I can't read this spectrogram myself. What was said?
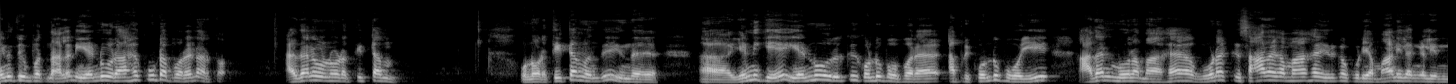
ஐநூற்றி முப்பத்தி நாலு நீ எண்ணூறாக கூட்ட போகிறேன்னு அர்த்தம். அதுதானே உன்னோட திட்டம். உன்னோட திட்டம் வந்து இந்த எண்ணிக்கையை எண்ணூறுக்கு கொண்டு போக போற? அப்படி கொண்டு போய் அதன் மூலமாக உனக்கு சாதகமாக இருக்கக்கூடிய மாநிலங்களின்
